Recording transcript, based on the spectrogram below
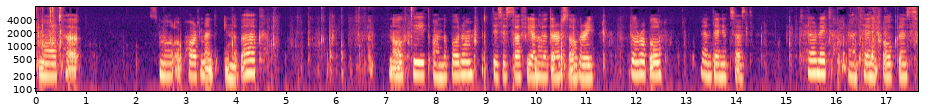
small small apartment in the back no feet on the bottom. This is Saffiano leather so very durable and then it just turn it and then it opens.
